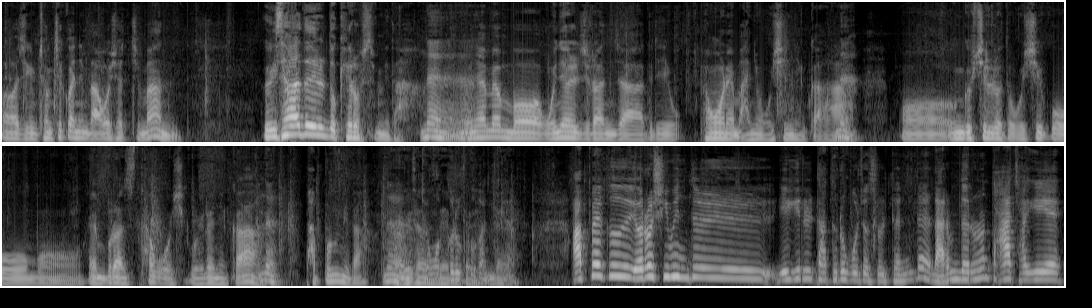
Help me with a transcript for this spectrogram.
어, 지금 정책관님 나오셨지만 의사들도 괴롭습니다. 네. 왜냐하면 뭐 온열 질환자들이 병원에 많이 오시니까 네. 어, 응급실로도 오시고 뭐 앰뷸런스 타고 오시고 이러니까 네. 바쁩니다. 네. 의사 정말 그럴 것 같아요. 네. 앞에 그 여러 시민들 얘기를 다 들어보셨을 텐데 나름대로는 다 자기의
